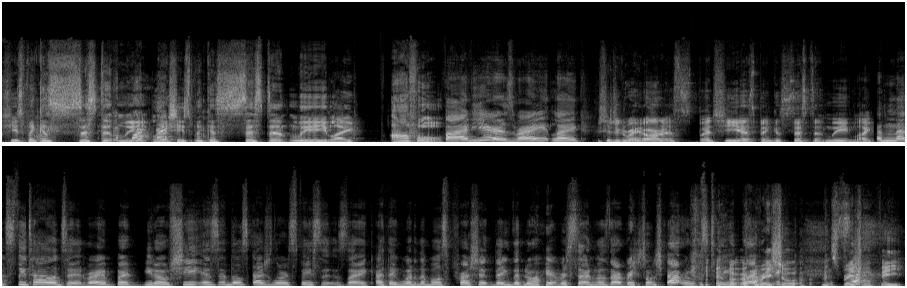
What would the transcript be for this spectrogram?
She's been consistently, like, she's been consistently, like, awful. five years, right? Like, She's a great artist, but she has been consistently, like, immensely talented, right? But you know, she is in those edge lord spaces. Like, I think one of the most prescient things that Nori ever said was that racial chat room tweet. Right? racial, Miss Racial Feet.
